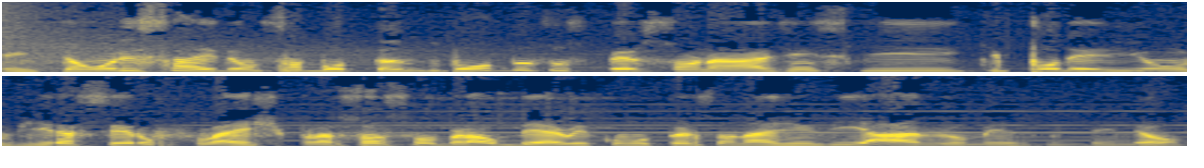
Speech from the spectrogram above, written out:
então eles saíram sabotando todos os personagens que, que poderiam vir a ser o Flash, para só sobrar o Barry como personagem viável mesmo, entendeu?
